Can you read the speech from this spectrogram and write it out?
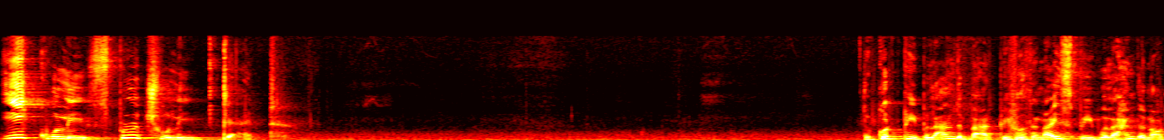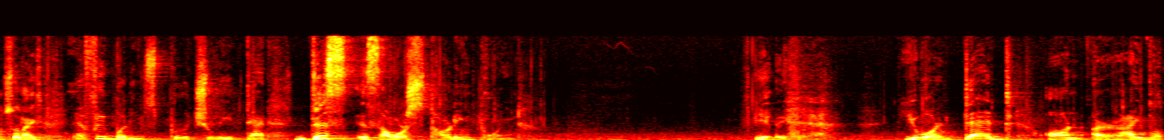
equally spiritually dead. The good people and the bad people, the nice people and the not so nice. Everybody is spiritually dead. This is our starting point. You, you are dead on arrival.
